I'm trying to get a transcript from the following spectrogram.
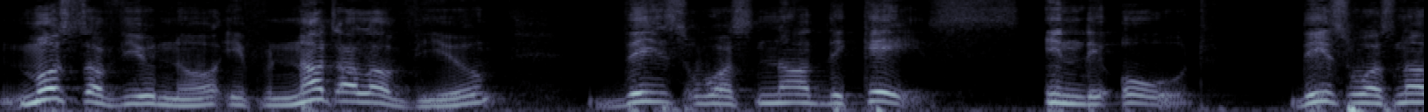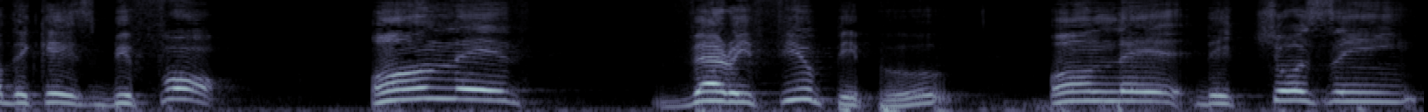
most of you know, if not all of you, this was not the case in the old. This was not the case before. Only very few people, only the chosen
